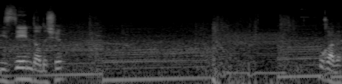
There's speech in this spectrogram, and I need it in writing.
İzleyin dalışı. Bu kadar.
